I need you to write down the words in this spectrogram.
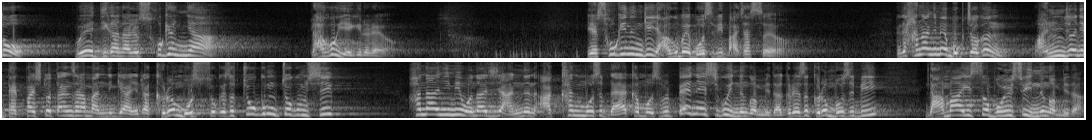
또 왜 네가 나를 속였냐? 라고 얘기를 해요. 예, 속이는 게 야곱의 모습이 맞았어요. 근데 하나님의 목적은 완전히 180도 딴 사람 만든 게 아니라 그런 모습 속에서 조금 조금씩 하나님이 원하지 않는 악한 모습, 나약한 모습을 빼내시고 있는 겁니다. 그래서 그런 모습이 남아 있어 보일 수 있는 겁니다.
